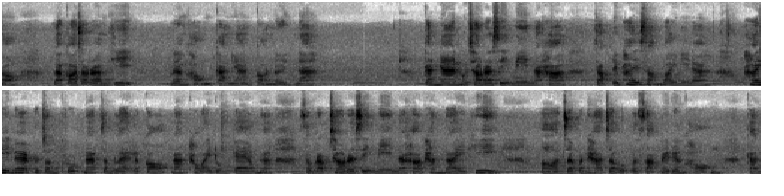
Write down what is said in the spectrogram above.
เนาะ แล้วก็จะเริ่มที่เรื่องของการงานก่อนเลยนะ การงานของชาวราศีมีนนะคะ จับได้ไพ่สามใบนี้นะไพ่นาคผจญครุฑนาคจำแรงแล้วก็นาคถวายดวงแก้วนะสำหรับชาวราศีมีนนะคะ ท่านใดที่เอ่อเจอปัญหาเจออุปสรรคในเรื่องของการ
